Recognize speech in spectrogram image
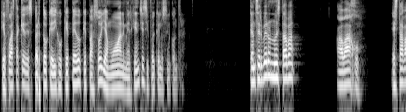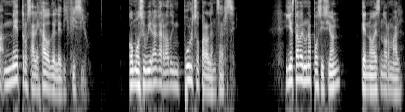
Que fue hasta que despertó que dijo, ¿qué pedo? ¿Qué pasó? Llamó a la emergencia y fue que los encontraron. Cancerbero no estaba abajo, estaba metros alejado del edificio, como si hubiera agarrado impulso para lanzarse. Y estaba en una posición que no es normal.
